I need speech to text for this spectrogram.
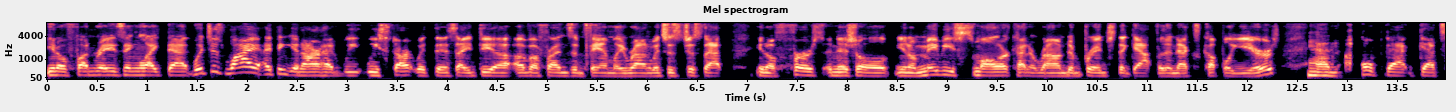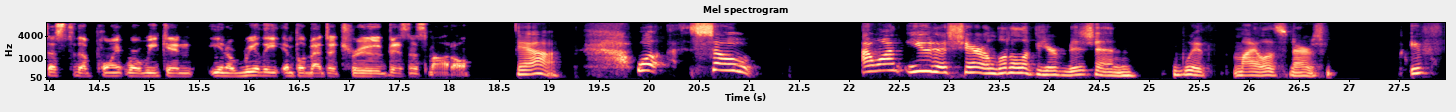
you know, fundraising like that. Which is why I think in our head we we start with this idea of a friends and family round, which is just that you know first initial, you know, maybe smaller kind of round to bridge the gap for the next couple years, yeah. and hope that gets us to the point where we can, you know, really implement a true business model. Yeah. Well, so I want you to share a little of your vision with my listeners. If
